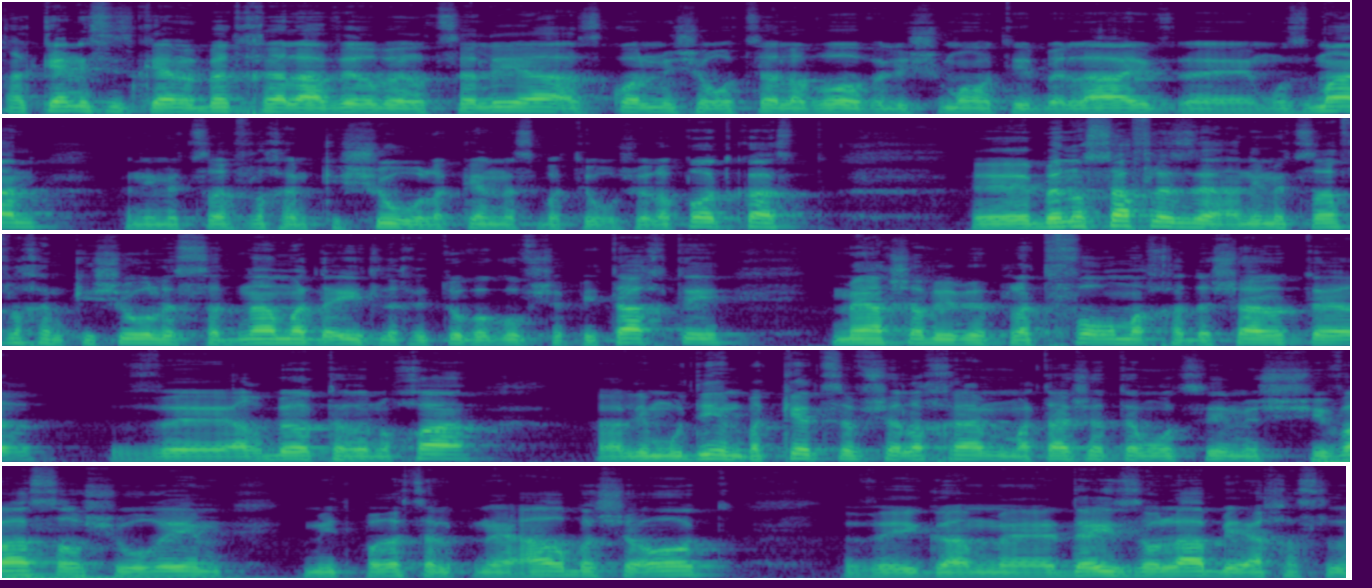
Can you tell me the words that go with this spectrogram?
הכנס יתקיים בבית חיל האוויר בהרצליה אז כל מי שרוצה לבוא ולשמוע אותי בלייב מוזמן. אני מצרף לכם קישור לכנס בתיאור של הפודקאסט. אה, בנוסף לזה אני מצרף לכם קישור לסדנה מדעית לחיטוב הגוף שפיתחתי. מעכשיו היא בפלטפורמה חדשה יותר והרבה יותר נוחה. הלימודים בקצב שלכם מתי שאתם רוצים יש 17 שיעורים היא מתפרסת על פני 4 שעות והיא גם אה, די זולה ביחס אה,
